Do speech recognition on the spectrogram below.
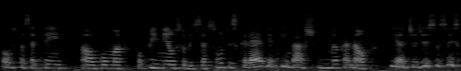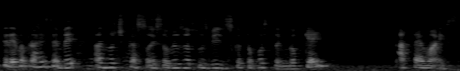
ou se você tem alguma opinião sobre esse assunto, escreve aqui embaixo no meu canal. E antes disso, se inscreva para receber as notificações sobre os outros vídeos que eu estou postando, ok? Até mais!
